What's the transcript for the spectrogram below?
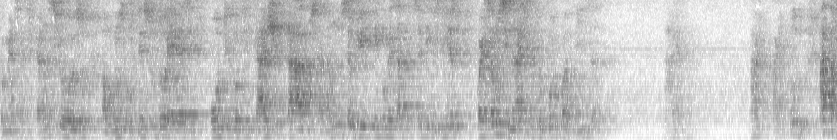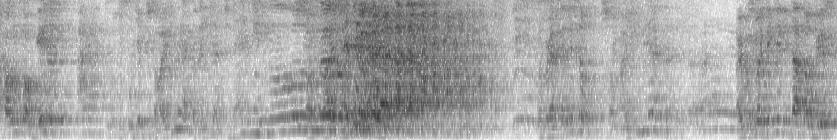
começa a ficar ansioso, alguns vão ter sudorese, outros vão ficar agitados, cada um do seu jeito, tem que começar a perceber em si mesmo quais são os sinais que o corpo avisa. Para. Para, para tudo. Ah, tá falando com alguém, né? Para tudo. Por quê? Porque só vai de merda daí em diante. 10 minutos. Só vai. Então presta atenção, só vai vir merda. Aí você vai ter que lidar talvez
